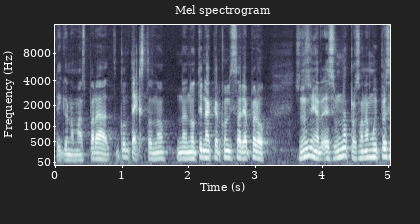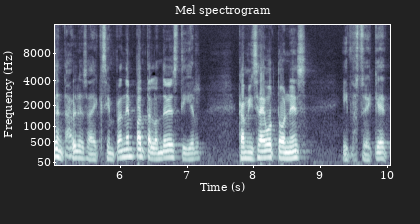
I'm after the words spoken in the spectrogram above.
digo nomás para contexto, ¿no? ¿no? no tiene nada que ver con la historia, pero es una, señora, es una persona muy presentable, o sea, que siempre anda en pantalón de vestir, camisa de botones. Y pues tuve que.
